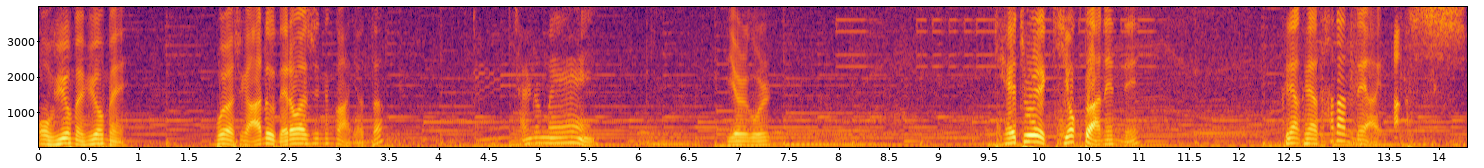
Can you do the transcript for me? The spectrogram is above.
오 위험해 위험해 뭐야 저기 아래로 내려갈 수 있는 거 아니었나? 잘 좀 해. 네 얼굴 개조의 기억도 안 했네 그냥 그냥 사놨네 아이 아 씨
